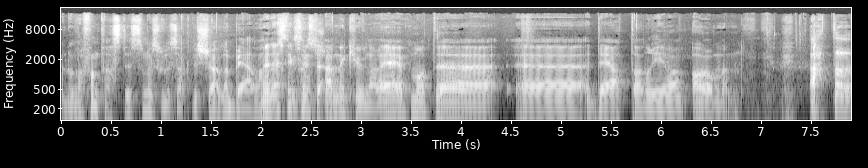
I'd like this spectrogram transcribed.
det var fantastisk, som jeg skulle sagt det sjøl. Men det som jeg syns er det enda kulere, er på en måte uh, det at han river av armen. Etter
